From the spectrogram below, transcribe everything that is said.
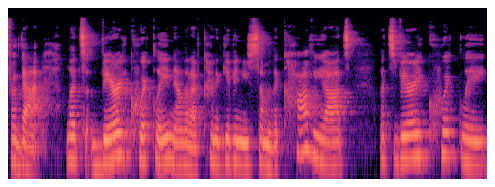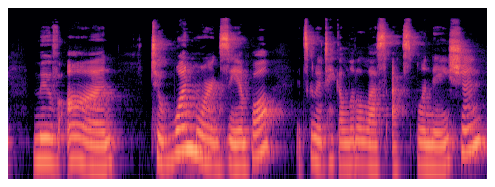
for that. Let's very quickly, now that I've kind of given you some of the caveats, let's very quickly move on to one more example. It's going to take a little less explanation.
